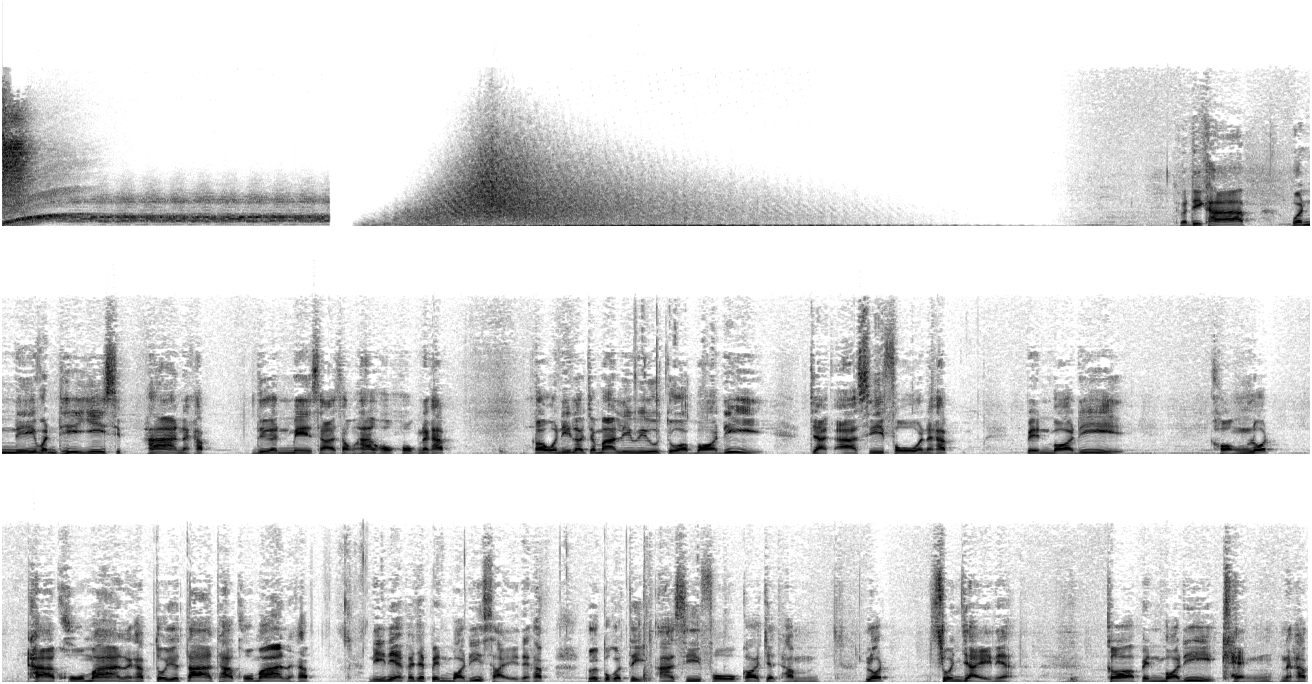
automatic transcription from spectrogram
สวัสดีครับ วันนี้วันที่ 25 นะครับ เดือนเมษา2566 นะครับ ก็วันนี้เราจะมารีวิวตัวบอดี้จาก RC4 นะครับ เป็นบอดี้ของรถทาโคมานะครับ Toyota t a c o m a นะครับ นี้เนี่ยก็จะเป็นบอดี้ใสนะครับ โดยปกติ RC4 ก็จะทำรถส่วนใหญ่เนี่ยก็เป็นบอดี้แข็งนะครับ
